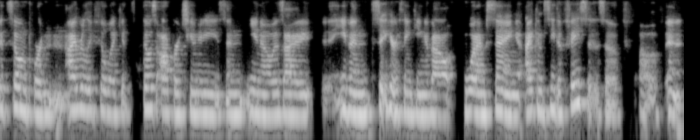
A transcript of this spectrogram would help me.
It's so important. and I really feel like it's those opportunities. And, you know, as I even sit here thinking about what I'm saying, I can see the faces of, of, and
